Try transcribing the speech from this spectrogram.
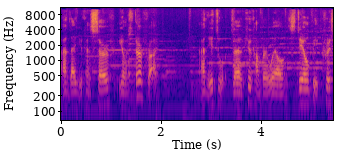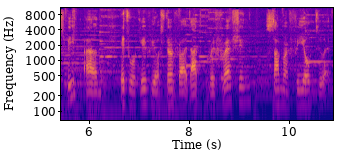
and then you can serve your stir fry. And it the cucumber will still be crispy, and it will give your stir fry that refreshing summer feel to it.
